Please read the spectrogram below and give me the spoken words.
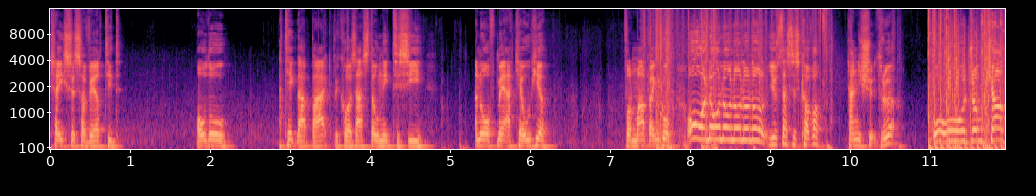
Crisis averted. Although, I take that back because I still need to see an off-meta kill here. For my bingo. Oh, no, no, no, no, no. Use this as cover. Can you shoot through it? Oh, oh drill charge.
